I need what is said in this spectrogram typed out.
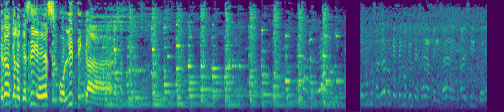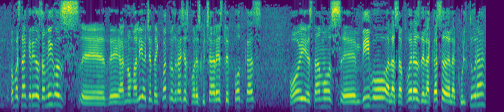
Creo que lo que sigue es política. Empezar. ¿Cómo están queridos amigos eh, de Anomalía 84? Gracias por escuchar este podcast. Hoy estamos en vivo a las afueras de la Casa de la Cultura,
